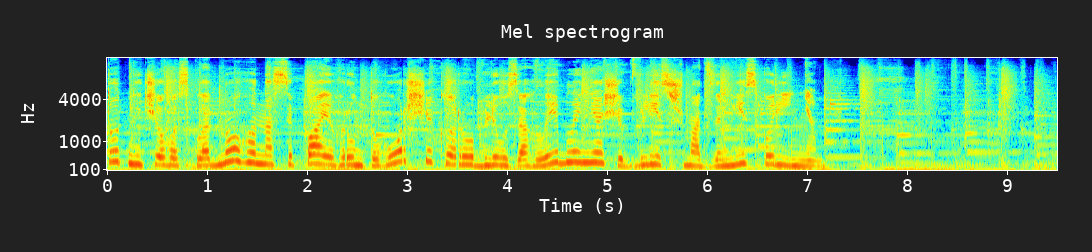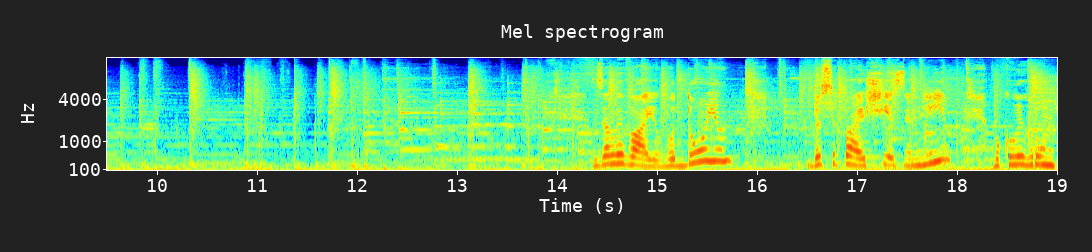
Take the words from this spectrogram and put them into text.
Тут нічого складного, насипаю ґрунт у горщик, роблю заглиблення, щоб вліз шмат землі з корінням. Заливаю водою, досипаю ще землі, бо коли ґрунт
